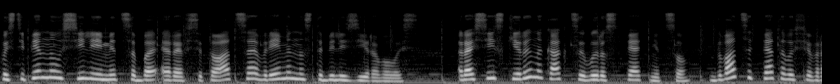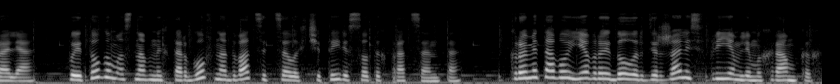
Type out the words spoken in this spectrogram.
Постепенно усилиями ЦБ РФ ситуация временно стабилизировалась. Российский рынок акций вырос в пятницу, 25 февраля, по итогам основных торгов на 20,4%. Кроме того, евро и доллар держались в приемлемых рамках.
